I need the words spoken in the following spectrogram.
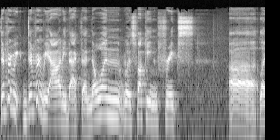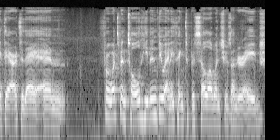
Different, re- different reality back then. No one was fucking freaks uh, like they are today. And for what's been told, he didn't do anything to Priscilla when she was underage,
